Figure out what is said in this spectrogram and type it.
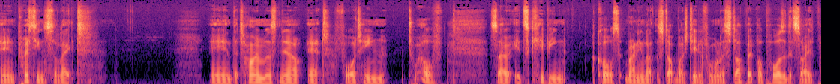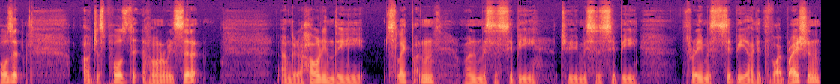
And pressing select, and the timer is now at 1412. So it's keeping, of course, running like the stopwatch did. If I want to stop it or pause it, sorry, pause it. I've just paused it. If I want to reset it, I'm going to hold in the select button. One Mississippi, two Mississippi, three Mississippi. I get the vibration.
